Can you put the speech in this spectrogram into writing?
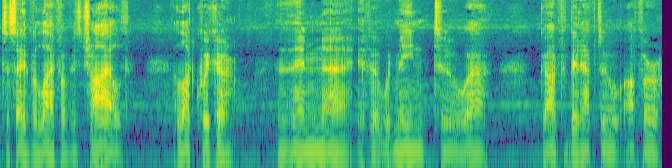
to save the life of his child, a lot quicker than uh, if it would mean to, uh, God forbid, have to offer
